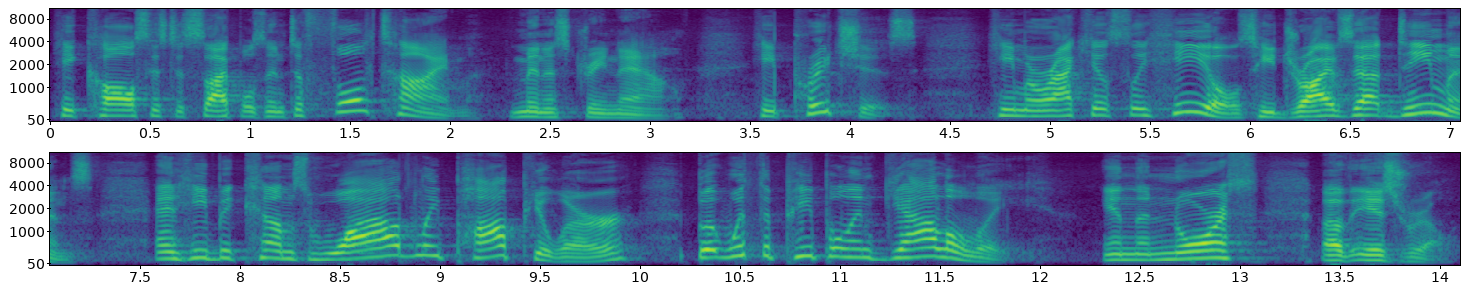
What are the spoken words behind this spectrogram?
He calls his disciples into full time ministry now. He preaches, he miraculously heals, he drives out demons, and he becomes wildly popular, but with the people in Galilee, in the north of Israel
